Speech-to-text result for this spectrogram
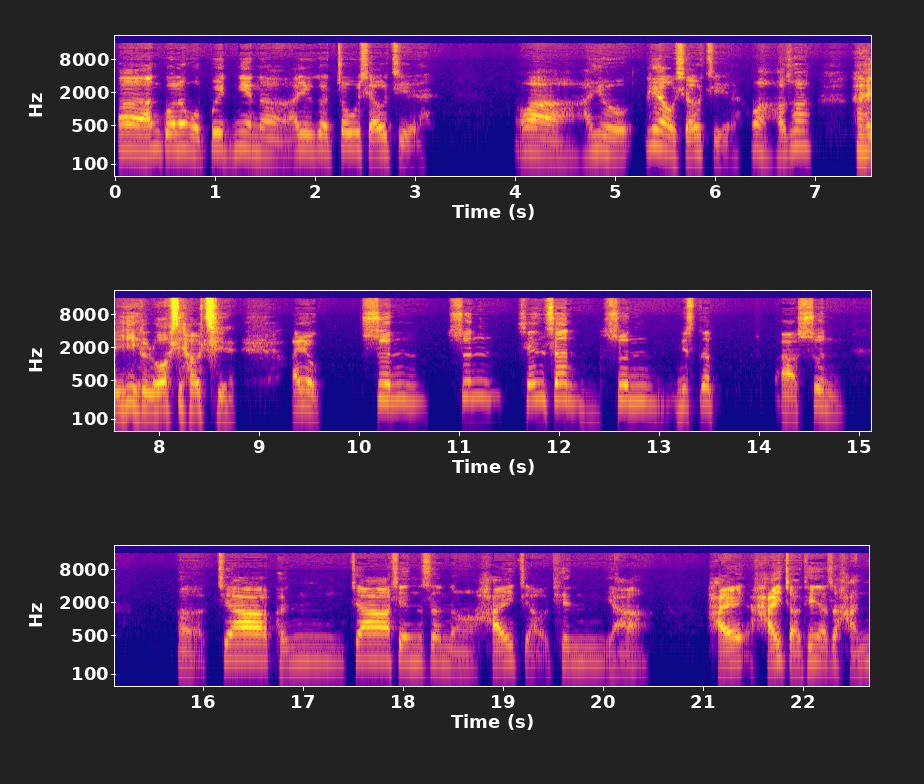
啊，韩国人我不会念呢，还有一个周小姐，哇，还有廖小姐，哇，好说，还有罗小姐，还有孙孙先生，孙 Mr. 啊，孙，呃，嘉鹏嘉先生哦，海角天涯。海海角天涯是韩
